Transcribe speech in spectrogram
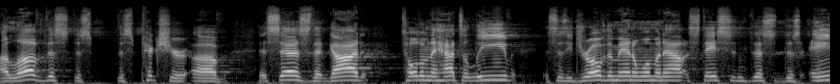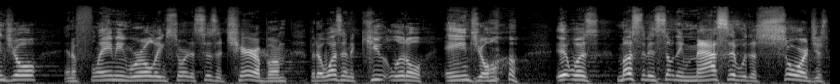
I love this, this, this picture of it says that God told them they had to leave. It says he drove the man and woman out, stationed this, this angel and a flaming, whirling sword. It says a cherubim, but it wasn't a cute little angel. it was must have been something massive with a sword just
